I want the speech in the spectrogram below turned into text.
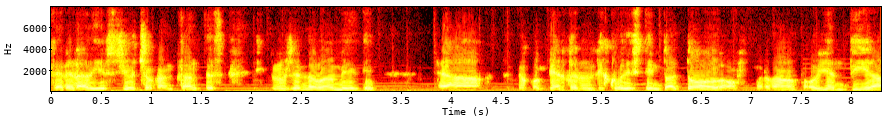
tener a 18 cantantes, incluyendo a mí, ya lo convierte en un disco distinto a todo, ¿verdad? Hoy en día,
